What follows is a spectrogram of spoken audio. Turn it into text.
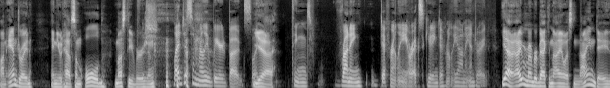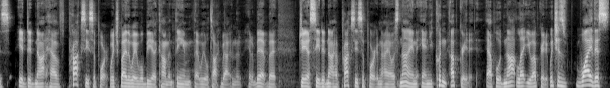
on Android, and you would have some old, musty version. Led to some really weird bugs, like yeah. things running differently or executing differently on Android. Yeah, I remember back in the iOS 9 days, it did not have proxy support, which, by the way, will be a common theme that we will talk about in, the, in a bit. But JSC did not have proxy support in iOS 9, and you couldn't upgrade it. Apple would not let you upgrade it, which is why this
